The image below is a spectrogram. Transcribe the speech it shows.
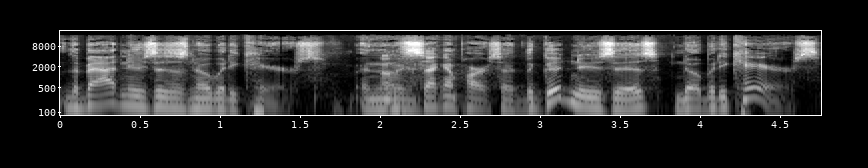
"The bad news is, is nobody cares," and then the second part said, "The good news is nobody cares."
